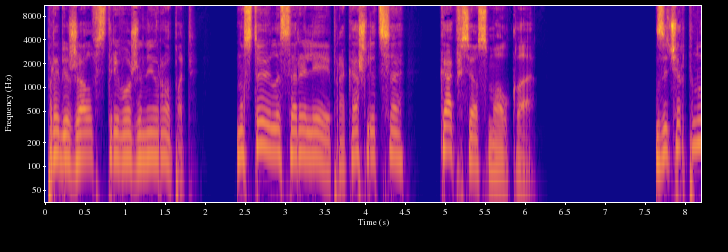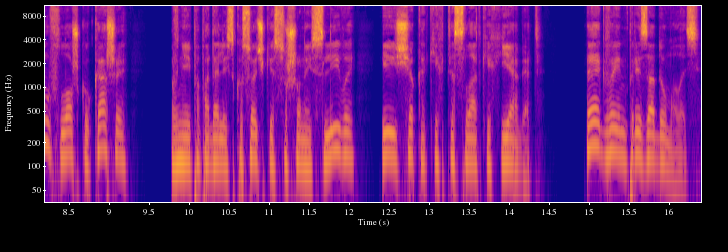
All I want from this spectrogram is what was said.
пробежал встревоженный ропот, но стоило Сорелее прокашляться, как все смолкло. Зачерпнув ложку каши, в ней попадались кусочки сушеной сливы и еще каких-то сладких ягод. Эгвейн призадумалась.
